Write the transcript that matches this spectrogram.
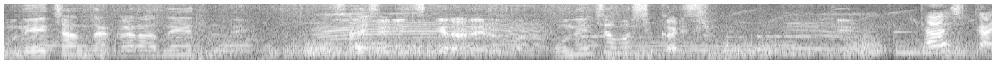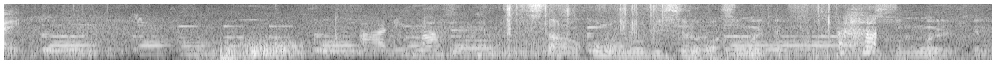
お姉ちゃんだからねって最初につけられるから。お姉ちゃんはしっかりする。うん確かにありますね下の子の伸びしろはすごいけど。すごいけど。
